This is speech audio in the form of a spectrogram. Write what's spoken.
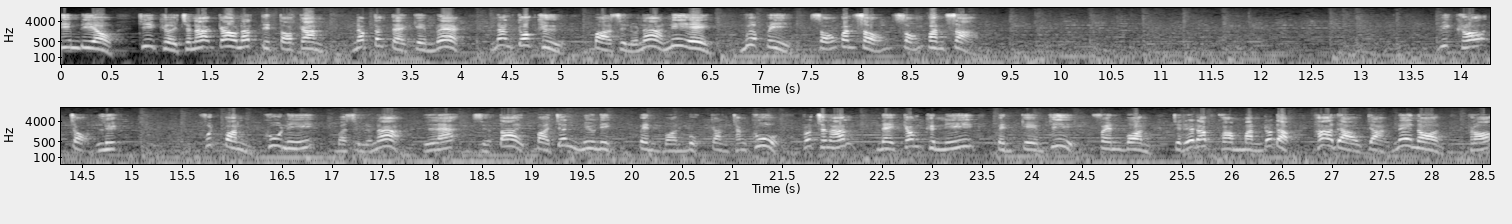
ทีมเดียวที่เคยชนะ 9 นัดติดต่อกัน นับตั้งแต่เกมแรก นั่นก็คือบาร์เซโลนานี่เองเมื่อปี 2002-2003วิเคราะห์เจาะลึก ฟุตบอลคู่นี้บาร์เซโลนาและเสือใต้บาเจิร์นมิวนิกเป็นบอลบุกกันทั้งคู่ เพราะฉะนั้นในค่ำคืนนี้เป็นเกมที่แฟนบอลจะได้รับความมันระดับ 5 ดาวอย่างแน่นอน เพราะ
